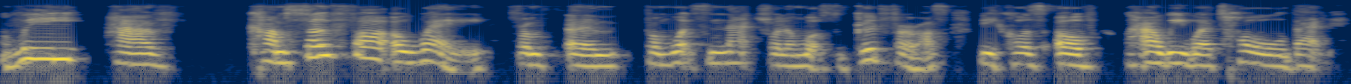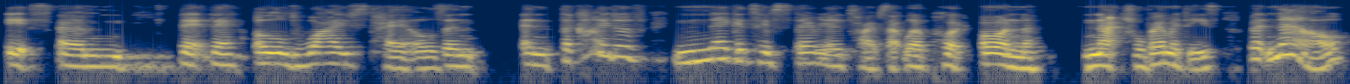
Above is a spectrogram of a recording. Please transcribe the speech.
we have come so far away from um, from what's natural and what's good for us because of how we were told that it's um, they're, they're old wives' tales and and the kind of negative stereotypes that were put on natural remedies. But now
